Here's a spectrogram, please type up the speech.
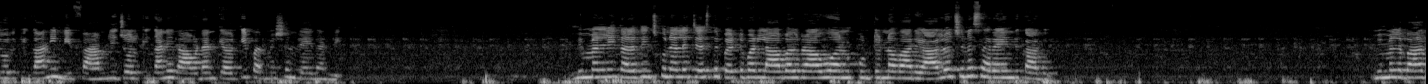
జోలికి కానీ మీ ఫ్యామిలీ జోలికి కానీ రావడానికి ఎవరికి పర్మిషన్ లేదండి. మిమ్మల్ని తలదించుకునేలా చేస్తే పెట్టుబడి లాభాలు రావు అనుకుంటున్న వారి ఆలోచన సరైంది కాదు. మిమ్మల్ని బాధ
